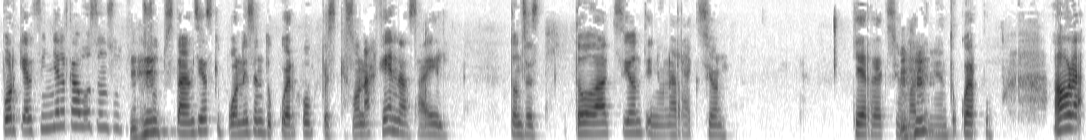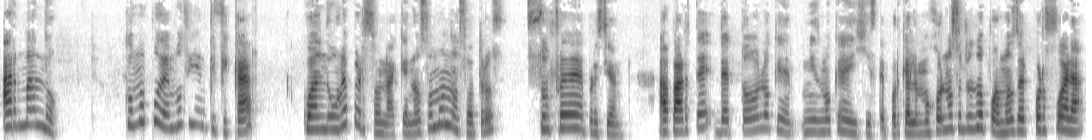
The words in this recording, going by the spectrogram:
Porque al fin y al cabo son sustancias que pones en tu cuerpo, pues que son ajenas a él. Entonces, toda acción tiene una reacción. ¿Qué reacción va a tener en tu cuerpo? Ahora, Armando, ¿cómo podemos identificar cuando una persona que no somos nosotros sufre de depresión? Aparte de todo lo que mismo que dijiste, porque a lo mejor nosotros lo podemos ver por fuera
